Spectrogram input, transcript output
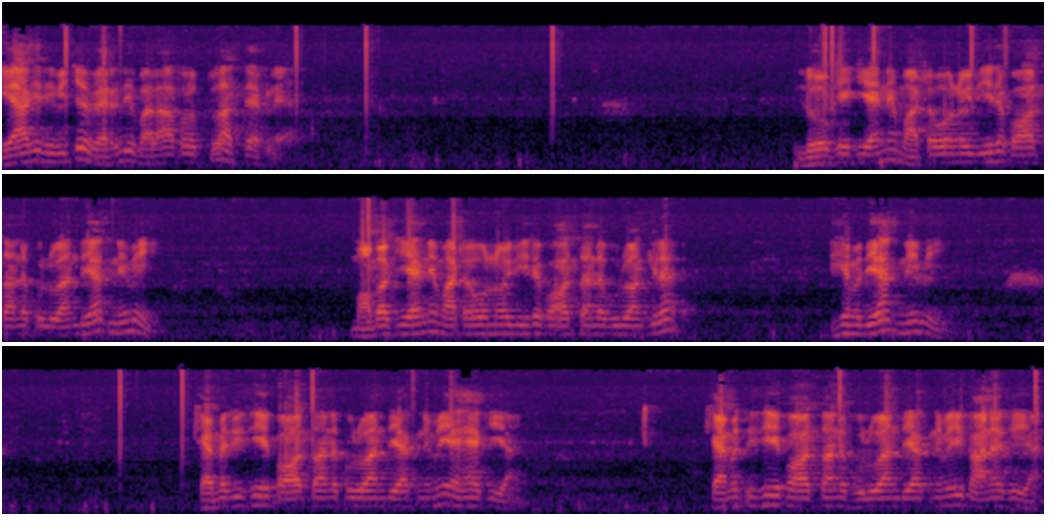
එයාගේ දිවිච්ච වැරදි බලාපොරොත්තු අත්හැරලා යනවා. ලෝකේ කියන්නේ මට ඕන විදිහට පවත්වන්න පුළුවන් දෙයක් නෙමෙයි. මම කියන්නේ මට ඕන විදිහට පවත්වන්න පුළුවන් කියලා එහෙම දෙයක් නෙමෙයි. කැමැතිසේ පවත්වන්න පුළුවන් දෙයක් නෙමෙයි ඇහැ කියන්නේ. කැමැතිසේ පවත්වන්න පුළුවන් දෙයක් නෙමෙයි කන කියන්නේ.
